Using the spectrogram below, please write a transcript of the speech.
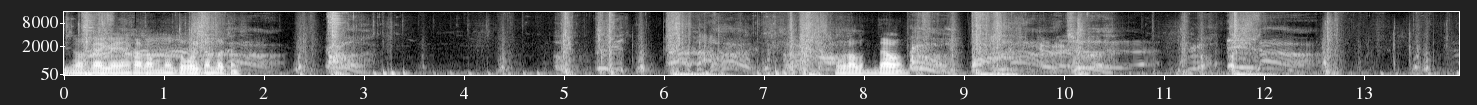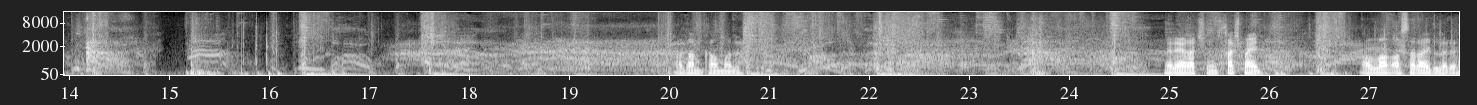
Bizim asker gelene kadar bunları doğuracağım zaten. Vuralım, devam. Adam kalmadı. Nereye kaçıyorsunuz? Kaçmayın. Allah'ın asar aylıları.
